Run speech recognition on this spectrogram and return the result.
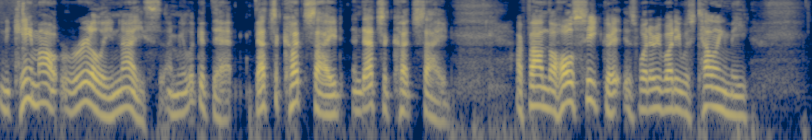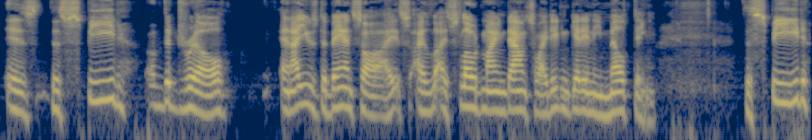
And it came out really nice. I mean, look at that. That's a cut side and that's a cut side. I found the whole secret is what everybody was telling me is the speed of the drill and I used a bandsaw. I, I, I slowed mine down so I didn't get any melting. The speed,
